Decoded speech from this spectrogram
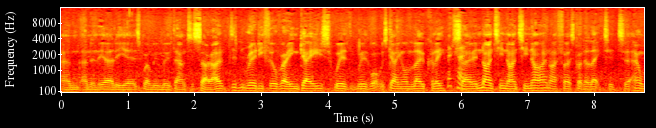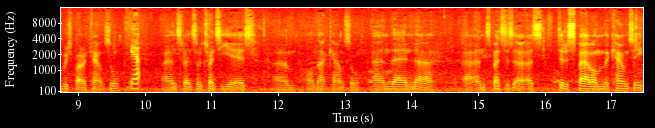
and, and in the early years when we moved down to Surrey, I didn't really feel very engaged with, with what was going on locally. Okay. So in 1999, I first got elected to Elmbridge Borough Council Yep. and spent sort of 20 years um, on that council, and then uh, uh, and spent a, a, did a spell on the county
